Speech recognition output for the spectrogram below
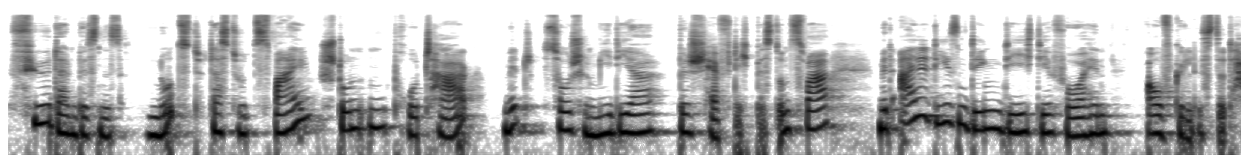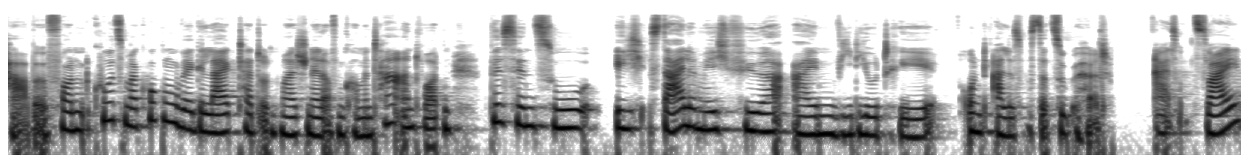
für dein Business nutzt, dass du zwei Stunden pro Tag mit Social Media beschäftigt bist. Und zwar mit all diesen Dingen, die ich dir vorhin aufgelistet habe. Von kurz mal gucken, wer geliked hat und mal schnell auf einen Kommentar antworten, bis hin zu ich style mich für einen Videodreh und alles, was dazu gehört. Also zwei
